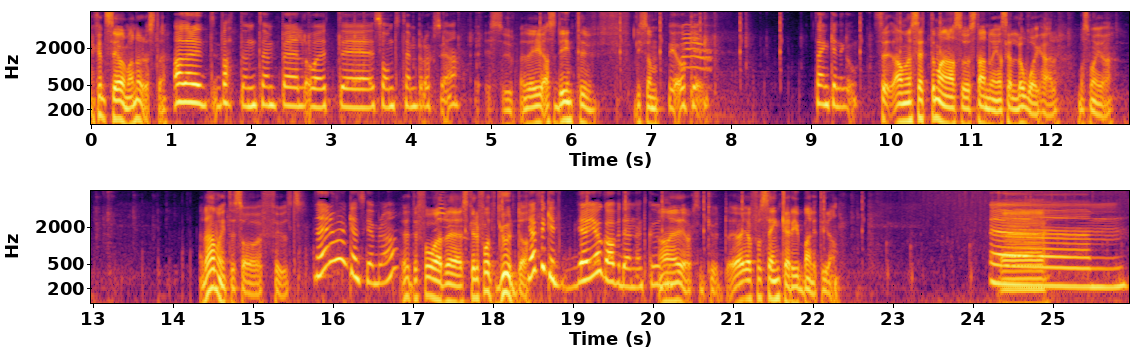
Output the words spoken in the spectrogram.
Jag kan inte säga vad de andra röstar. Ja, där är ett vattentempel och ett eh, sånt tempel också ja. Det är super, det är, alltså det är inte, liksom, ja Okej. Tanken är god. se- ja men sätter man alltså standarden ganska låg här, måste man göra. Det här var inte så fult. Det var ganska bra. Det får, eh, ska du få ett good då? Jag fick ett, jag, jag gav den ett good. Ja, jag gör också good. Jag, jag får sänka ribban lite grann. Ehm,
